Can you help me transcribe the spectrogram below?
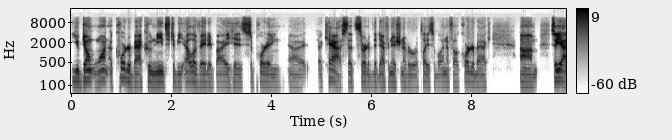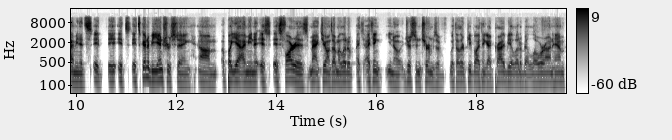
you don't want a quarterback who needs to be elevated by his supporting uh, cast. That's sort of the definition of a replaceable NFL quarterback. Um, so yeah, I mean, it's it, it it's it's going to be interesting. Um, but yeah, I mean, as as far as Mac Jones, I'm a little. I, I, think you know, just in terms of with other people, I think I'd probably be a little bit lower on him.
